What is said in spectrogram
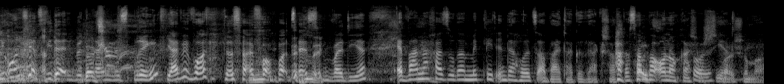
die uns jetzt wieder in Bedrängnis bringt. Ja, wir wollten das einfach mal testen bei dir. Er war nachher sogar Mitglied in der Holzarbeitergewerkschaft. Das haben wir auch noch recherchiert. Weiß schon mal.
